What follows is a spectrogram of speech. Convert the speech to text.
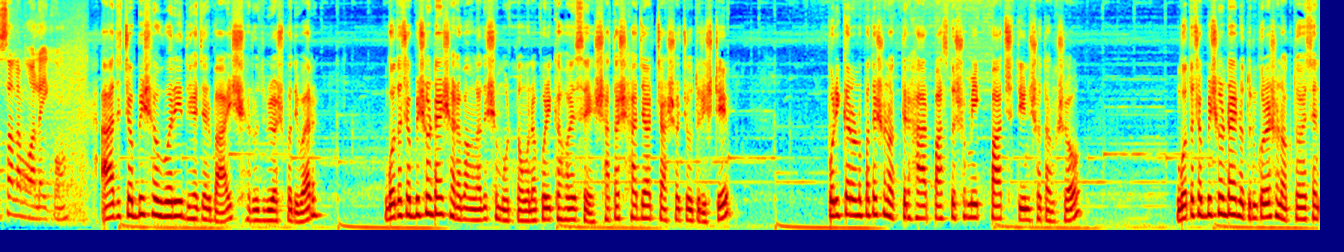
আসসালামু আলাইকুম। আজ চব্বিশ ফেব্রুয়ারি দুই রোজ বৃহস্পতিবার। গত চব্বিশ ঘন্টায় সারা বাংলাদেশে মোট নমুনা পরীক্ষা হয়েছে সাতাশ হাজার চারশো চৌত্রিশটি। পরীক্ষার অনুপাতে শনাক্তের হার পাঁচ দশমিক পাঁচ তিন শতাংশ। গত চব্বিশ ঘন্টায় নতুন করে শনাক্ত হয়েছেন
